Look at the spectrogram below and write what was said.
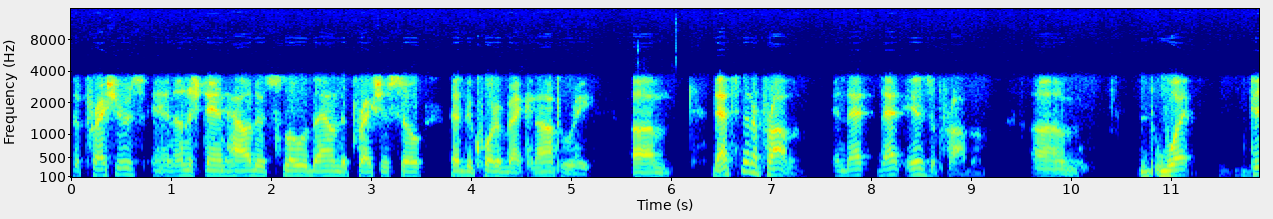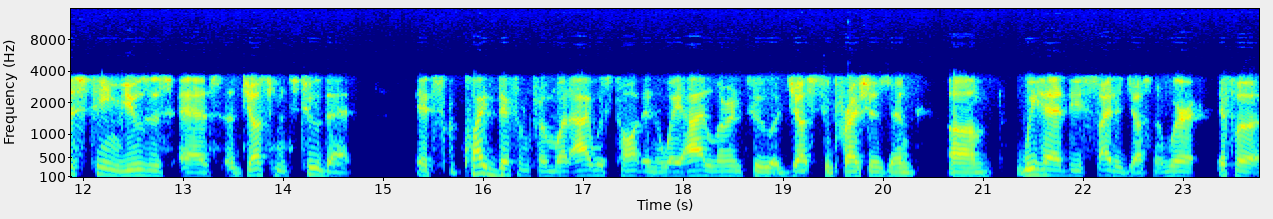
the pressures and understand how to slow down the pressures so that the quarterback can operate. Um, that's been a problem, and that that is a problem. Um, what this team uses as adjustments to that it's quite different from what I was taught in the way I learned to adjust to pressures. And um, we had these sight adjustment where if a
